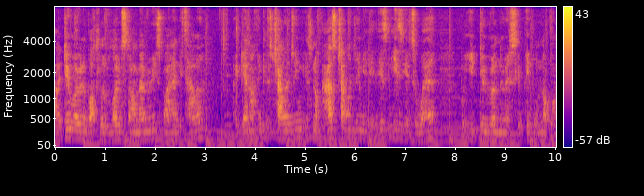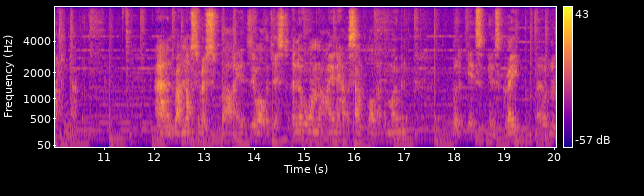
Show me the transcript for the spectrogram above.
I do own a bottle of Lone Star Memories by Andy Tauer. Again, I think it's challenging. It's not as challenging, it is easier to wear, but you do run the risk of people not liking that and Rhinoceros by Zoologist. Another one that I only have a sample of at the moment, but it's it's great. Um,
